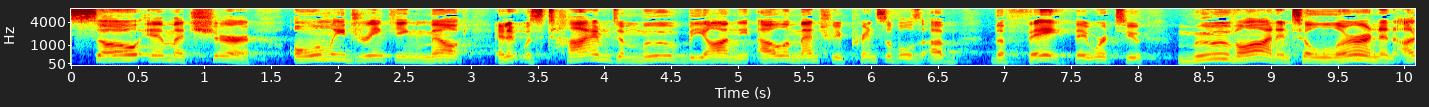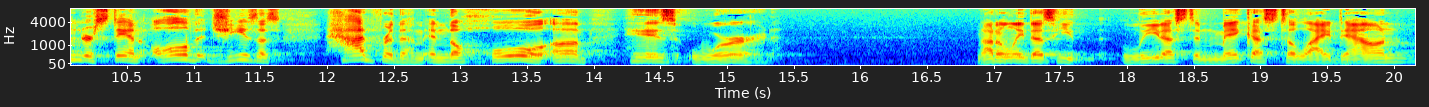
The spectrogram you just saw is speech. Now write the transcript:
so immature, only drinking milk, and it was time to move beyond the elementary principles of the faith. They were to move on and to learn and understand all that Jesus had for them in the whole of his word. Not only does he lead us and make us to lie down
